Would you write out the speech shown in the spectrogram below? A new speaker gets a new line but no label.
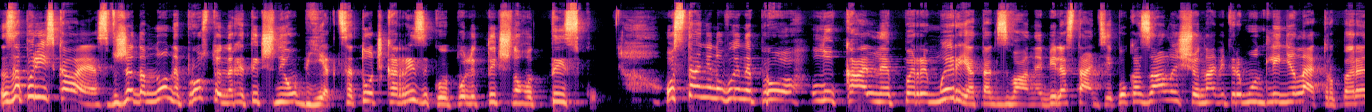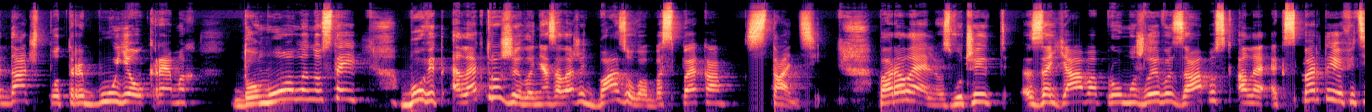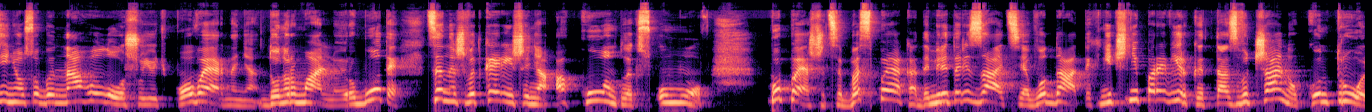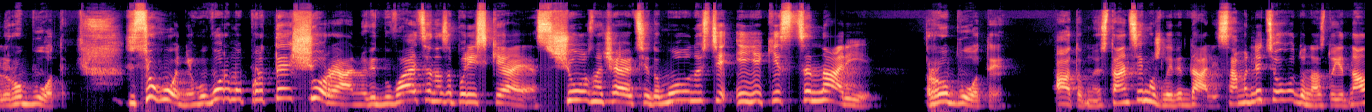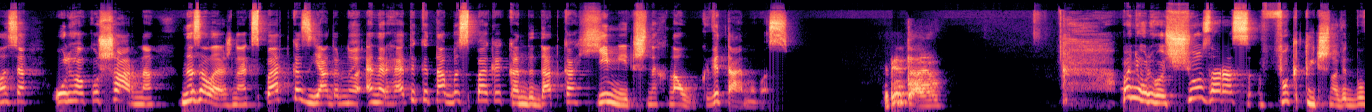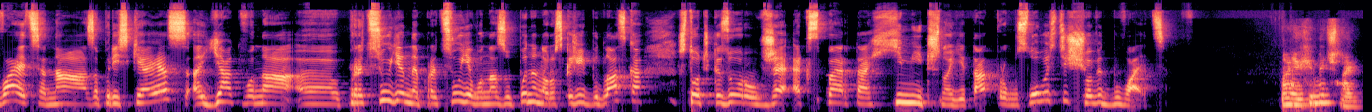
Запорізька АЕС вже давно не просто енергетичний об'єкт, це точка ризику і політичного тиску. Останні новини про локальне перемир'я, так зване біля станції, показали, що навіть ремонт лінії електропередач потребує окремих домовленостей, бо від електроживлення залежить базова безпека станцій. Паралельно звучить заява про можливий запуск, але експерти і офіційні особи наголошують, повернення до нормальної роботи це не швидке рішення, а комплекс умов. По-перше, це безпека, демілітаризація, вода, технічні перевірки та, звичайно, контроль роботи. Сьогодні говоримо про те, що реально відбувається на Запорізькій АЕС, що означають ці домовленості і які сценарії роботи атомної станції можливі далі. Саме для цього до нас доєдналася Ольга Кошарна, незалежна експертка з ядерної енергетики та безпеки, кандидатка хімічних наук. Вітаємо вас.
Вітаю.
Пані Ольго, що зараз фактично відбувається на Запорізькій АЕС? Як вона е, працює, не працює? Вона зупинена? Розкажіть, будь ласка, з точки зору вже експерта хімічної так промисловості, що відбувається?
Ну, не хімічний.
